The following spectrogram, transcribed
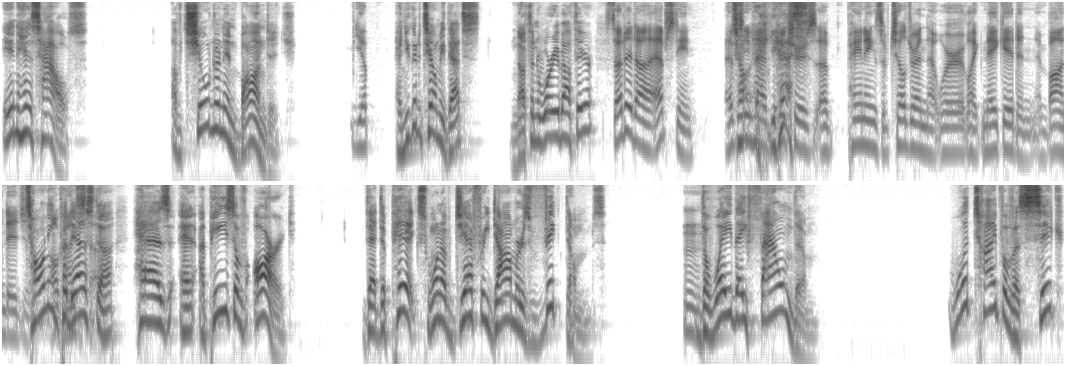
in his house of children in bondage, Yep. and you're going to tell me that's nothing to worry about there? So did uh, Epstein. Epstein had yes. pictures of paintings of children that were like naked and in bondage. and Tony all kinds of stuff. Podesta has a, a piece of art that depicts one of Jeffrey Dahmer's victims, Mm. the way they found them. What type of a sick,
